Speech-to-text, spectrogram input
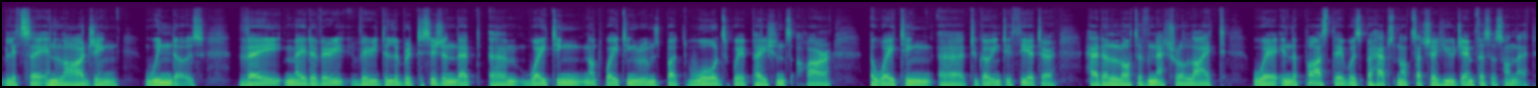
let's say, enlarging windows. They made a very, very deliberate decision that um, waiting, not waiting rooms, but wards where patients are awaiting uh, to go into theater had a lot of natural light where in the past there was perhaps not such a huge emphasis on that.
